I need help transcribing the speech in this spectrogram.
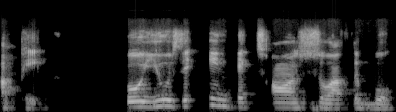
topic. Go use the index also of the book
